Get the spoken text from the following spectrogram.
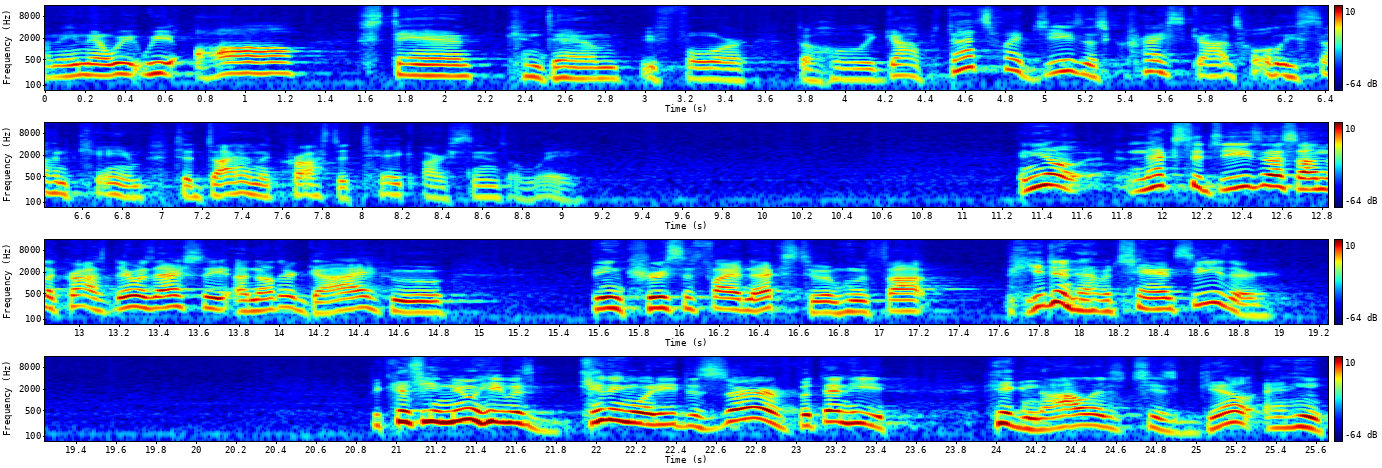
I mean, man, we, we all stand condemned before the holy God. But that's why Jesus Christ, God's holy Son, came to die on the cross to take our sins away. And you know, next to Jesus on the cross, there was actually another guy who, being crucified next to him, who thought he didn't have a chance either. Because he knew he was getting what he deserved, but then he, he acknowledged his guilt and he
